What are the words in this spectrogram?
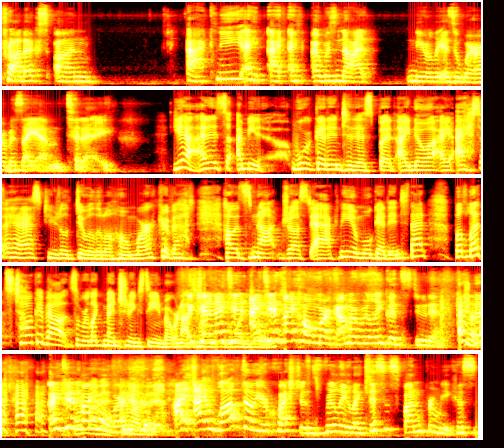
products on acne, I, I, I was not nearly as aware of as I am today. Yeah, and it's I mean, we'll get into this, but I know I asked, I asked you to do a little homework about how it's not just acne, and we'll get into that. But let's talk about so we're like mentioning Seen, but we're not. Jen, I did I did my homework. I'm a really good student. Look, I did my I homework. It. I love it. I, I, love though your questions. Really, like this is fun for me because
